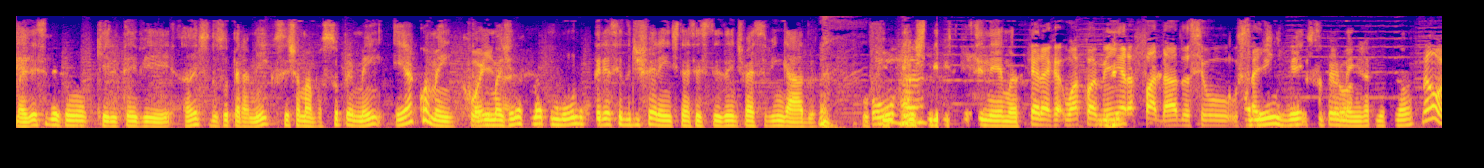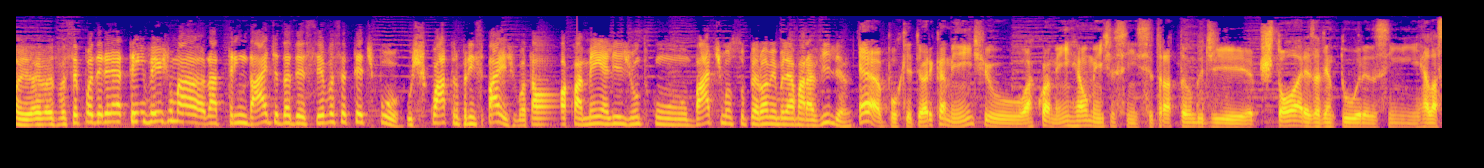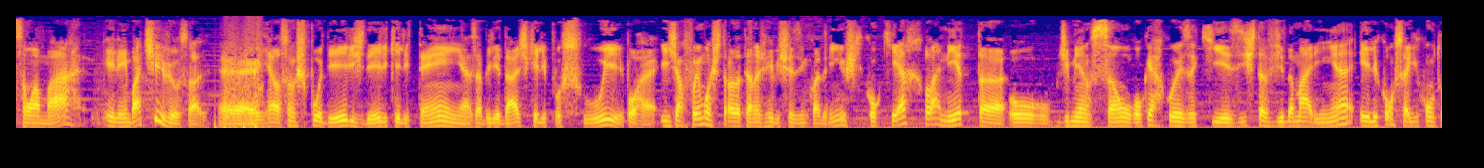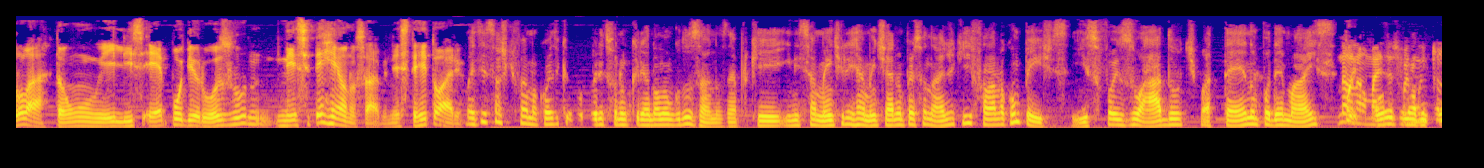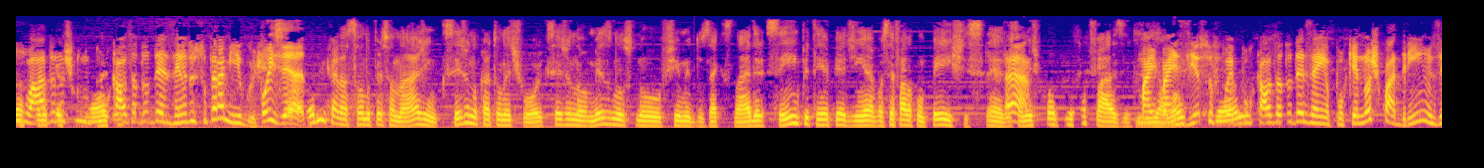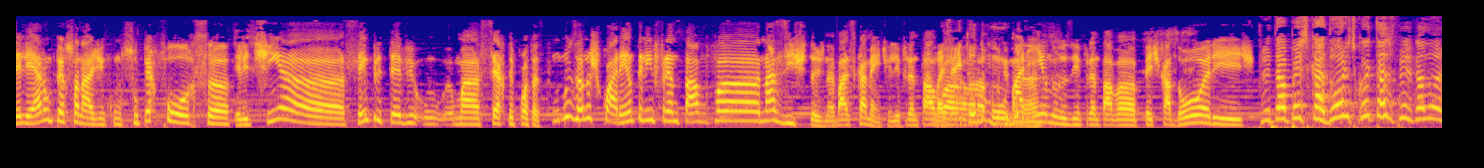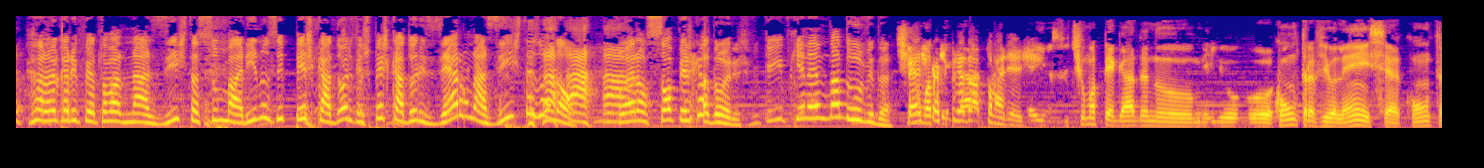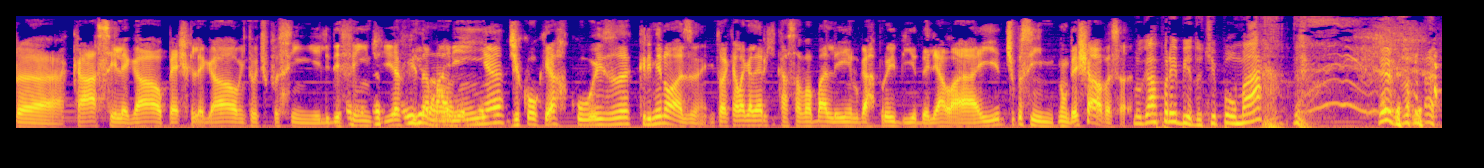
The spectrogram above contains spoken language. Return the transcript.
Mas esse desenho que ele teve antes do Super Amigo se chamava Superman e Aquaman. Então, imagina como é que o mundo teria sido diferente, né? Se esse desenho tivesse vingado. O filme no cinema. Caraca, o Aquaman era fadado a ser o, o Aquaman site. vê Superman, já começou? Não, você poderia ter, em vez de uma na trindade da DC, você ter, tipo, os quatro principais, botar o Aquaman ali junto com o Batman, Super-Homem e Mulher Maravilha. É, porque teoricamente o Aquaman realmente, assim, se tratando de histórias, aventuras, assim, em relação a mar, ele é imbatível, sabe? É, em relação aos poderes dele que ele tem, as habilidades que ele possui, porra, e já foi mostrado até nas revistas em quadrinhos que qualquer planeta ou dimensão, qualquer coisa que exista vida marinha, ele consegue controlar. Então ele é poderoso nesse terreno, sabe? Nesse território. Mas isso acho que foi uma coisa que os autores foram criando ao longo dos anos, né? Porque inicialmente ele realmente era um personagem que falava com peixes. E isso foi zoado, tipo, até não poder mais. Não, não, mas isso foi muito zoado por causa do desenho dos Super Amigos. Pois é, Toda encarnação do personagem, seja no Cartoon Network, seja no, mesmo no, no filme do Zack Snyder, sempre tem a piadinha, "Ah, você fala com peixes, né? Justamente por conta dessa fase. Mas, mas isso foi por causa do desenho, porque nos quadrinhos ele era um personagem com super força, ele tinha. sempre teve uma certa importância. Nos anos 40 ele enfrentava nazistas, né? Basicamente. Ele enfrentava Mas aí todo mundo, submarinos, enfrentava pescadores. Enfrentar pescadores, coitados dos pescadores. Caralho, o cara enfrentava nazistas, submarinos e pescadores. Os pescadores eram nazistas ou não? ou eram só pescadores? Fiquei, fiquei na, na dúvida. tinha uma Pescas pegada- predatórias. É isso, tinha uma pegada no meio contra a violência, contra a caça ilegal, pesca ilegal. Então, tipo assim, ele defendia a Em vida geral, marinha de qualquer coisa criminosa. Então, aquela galera que caçava baleia em lugar proibido, ele ia lá e, tipo assim, não deixava, sabe? Lugar proibido, tipo o mar.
